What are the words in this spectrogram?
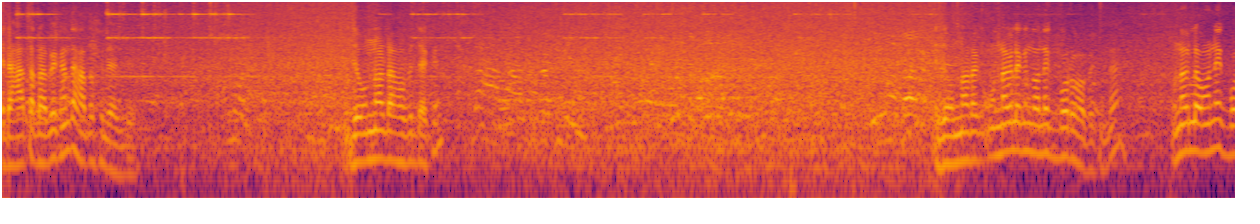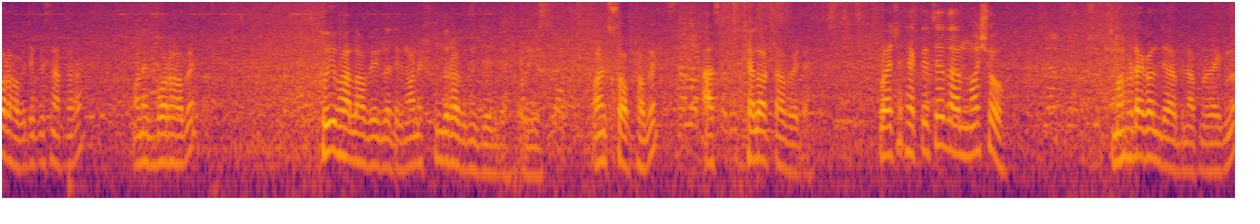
এটা হাতাটা হবে এখান থেকে, হাতা চলে আসবে। যে অন্যটা হবে, দেখেন। এই যে অন্যটা অন্যগুলো কিন্তু অনেক বড় হবে কিন্তু হ্যাঁ? অনেক বড় হবে, দেখতেছেন আপনারা? অনেক বড় হবে। খুবই ভালো হবে এগুলো দেখেন, অনেক সুন্দর হবে কিন্তু অনেক সফট হবে। আর খেলোয়াড়টা হবে এটা। প্রাইসটা থাকতেছে তার নয়শো নশো টাকা দেওয়া হবে আপনারা এগুলো।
